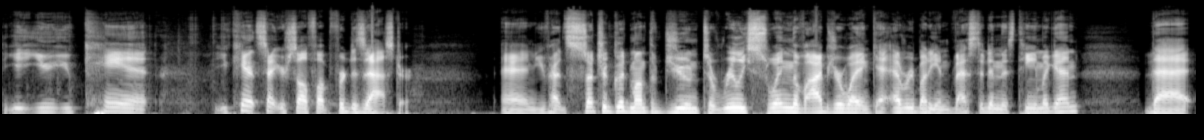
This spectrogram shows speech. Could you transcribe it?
you, you you can't you can't set yourself up for disaster. And you've had such a good month of June to really swing the vibes your way and get everybody invested in this team again that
